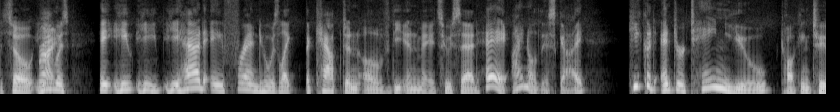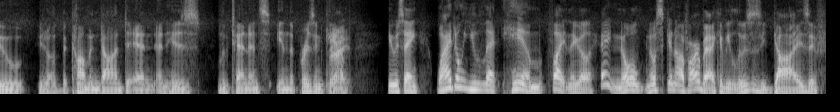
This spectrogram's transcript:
so he Right. was he, he he he had a friend who was like the captain of the inmates who said hey i know this guy he could entertain you talking to you know the commandant and and his lieutenants in the prison camp Right. He was saying why don't you let him fight? And they go hey no no skin off our back. If he loses he dies. If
